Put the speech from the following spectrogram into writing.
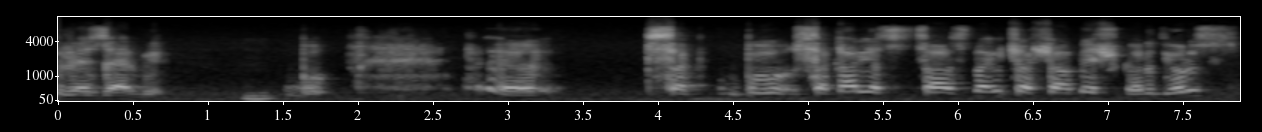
rezervi bu. E, Sak, bu Sakarya sahasında 3 aşağı 5 yukarı diyoruz.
